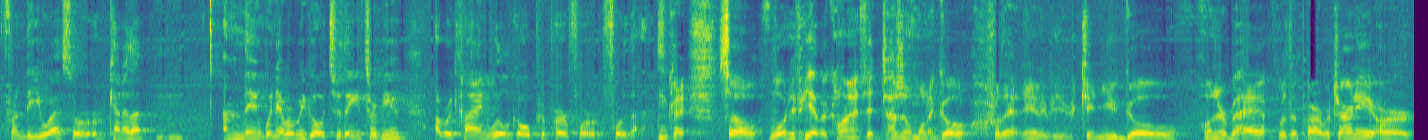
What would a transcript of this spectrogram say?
from the US or, or Canada, mm-hmm. And then whenever we go to the interview, our client will go prepare for, for that. Okay, so what if you have a client that doesn't want to go for that interview? Can you go on their behalf with a power of attorney or?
